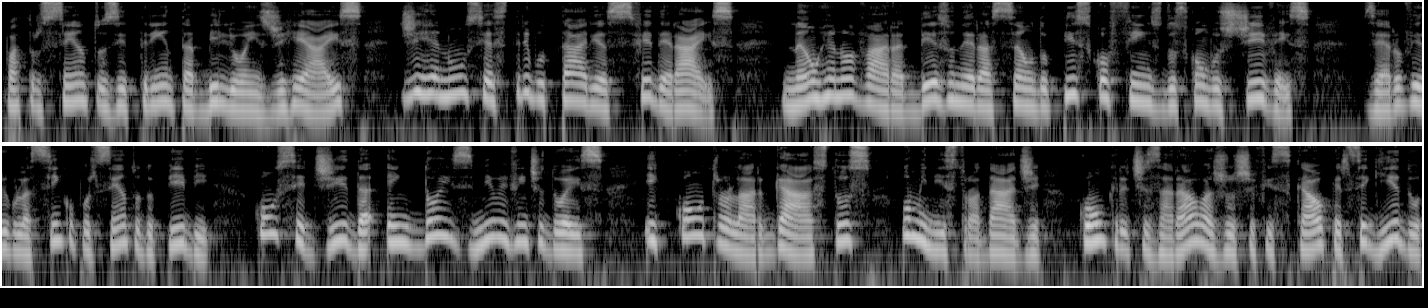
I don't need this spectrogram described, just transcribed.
430 bilhões de reais, de renúncias tributárias federais, não renovar a desoneração do PiscoFins dos combustíveis, 0,5% do PIB, concedida em 2022, e controlar gastos, o ministro Haddad concretizará o ajuste fiscal perseguido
